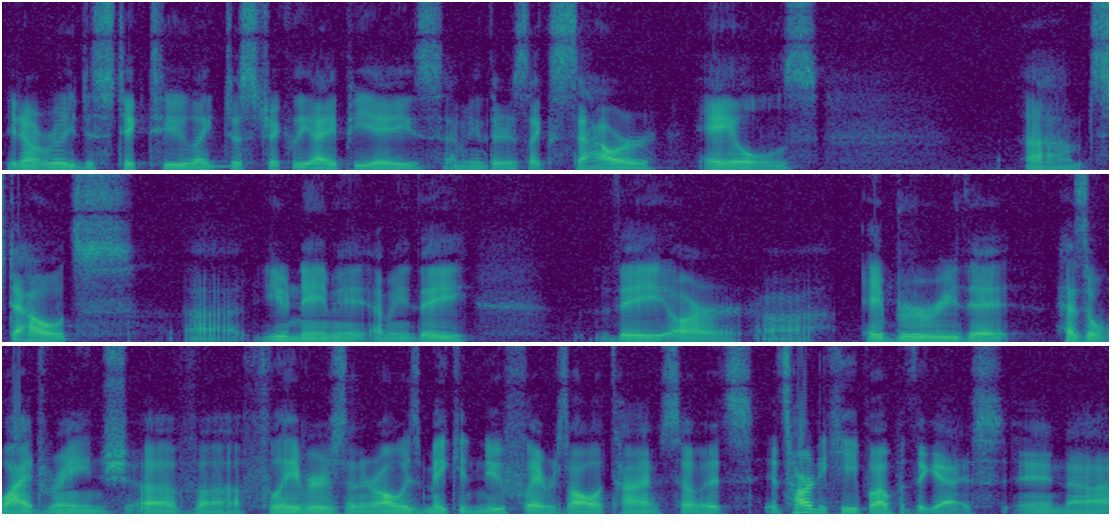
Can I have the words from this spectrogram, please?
They don't really just stick to like just strictly IPAs. I mean, there's like sour ales, um, stouts, uh, you name it. I mean, they they are uh, a brewery that has a wide range of uh, flavors, and they're always making new flavors all the time. So it's it's hard to keep up with the guys, and uh,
